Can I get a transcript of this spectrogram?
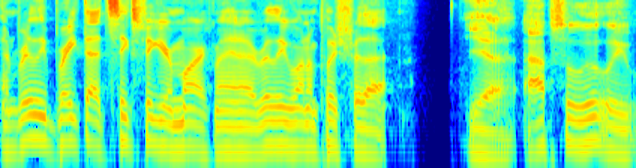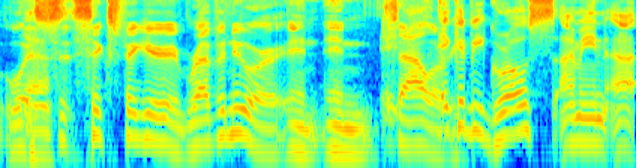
and really break that six figure mark, man. I really want to push for that. yeah, absolutely. What, Yeah. six figure in revenue or in in salary? It could be gross. I mean, I,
